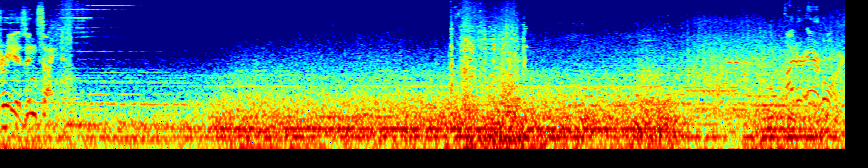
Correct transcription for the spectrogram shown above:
Victory is in sight. Fighter airborne.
